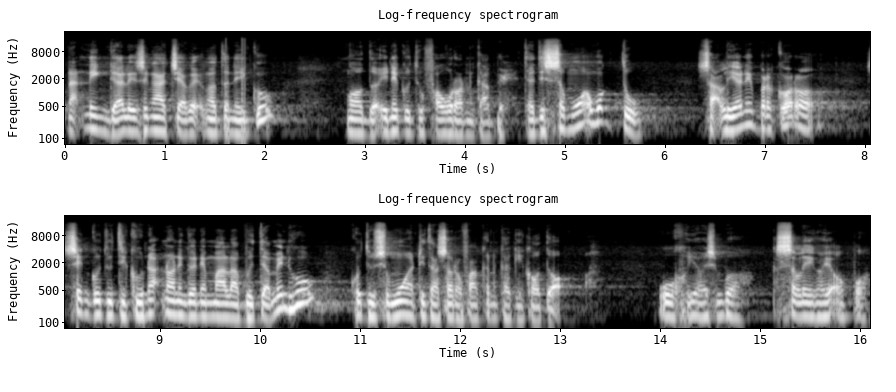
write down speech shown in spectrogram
nak ninggali sengaja kayak ngoten niku ngodok ini kudu fauron kabeh. Jadi semua waktu sak liyane perkara sing kudu digunakno ning malah buddha minhu kudu semua ditasarrufaken kaki kodok uh ya wis mbah kesele kaya apa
